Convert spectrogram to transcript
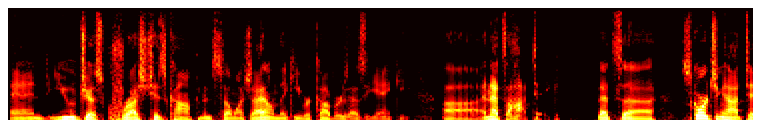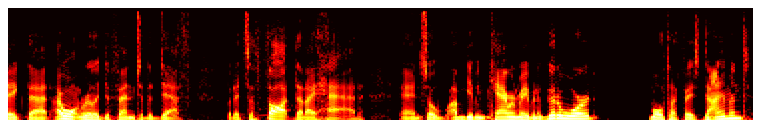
and you've just crushed his confidence so much. I don't think he recovers as a Yankee, uh, and that's a hot take. That's a scorching hot take that I won't really defend to the death, but it's a thought that I had, and so I'm giving Cameron Maybin a good award, multi-face diamond,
